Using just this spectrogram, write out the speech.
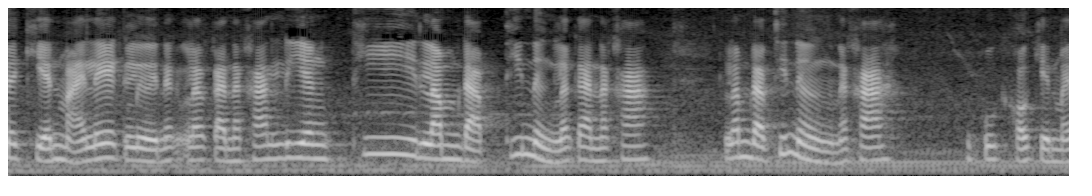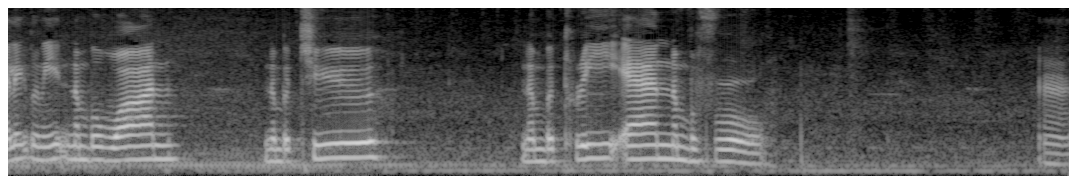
จะเขียนหมายเลขเลยนะแล้วกันนะคะ เรียงที่ลำดับที่หนึ่งแล้วกันนะคะลำดับที่หนึ่งนะคะ คุณครูขอเขียนหมายเลขตรงนี้ number one number two number three and number four อ่า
